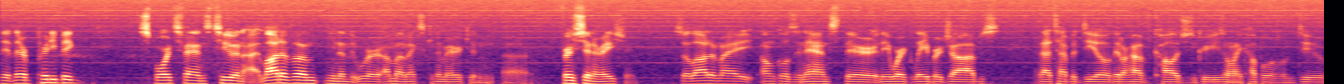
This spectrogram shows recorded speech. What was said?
they- they're pretty big sports fans too, and I, a lot of them, you know, that we're I'm a Mexican American, uh, first generation, so a lot of my uncles and aunts, they're they work labor jobs, that type of deal. They don't have college degrees, only a couple of them do.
